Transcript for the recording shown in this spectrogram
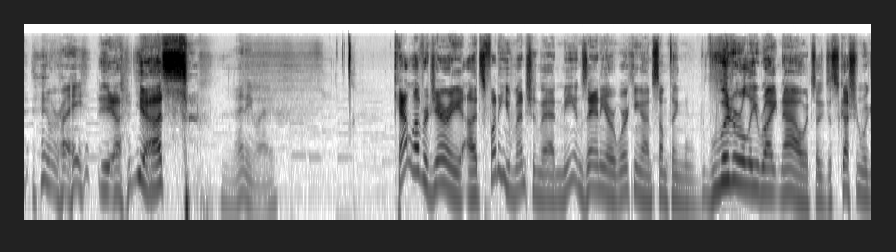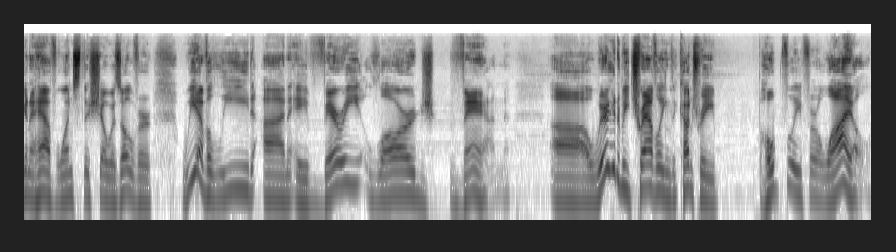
right? Yeah, yes. Anyway. Cat Lover Jerry, uh, it's funny you mentioned that. Me and Xanni are working on something literally right now. It's a discussion we're going to have once this show is over. We have a lead on a very large van. Uh, we're going to be traveling the country, hopefully for a while,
